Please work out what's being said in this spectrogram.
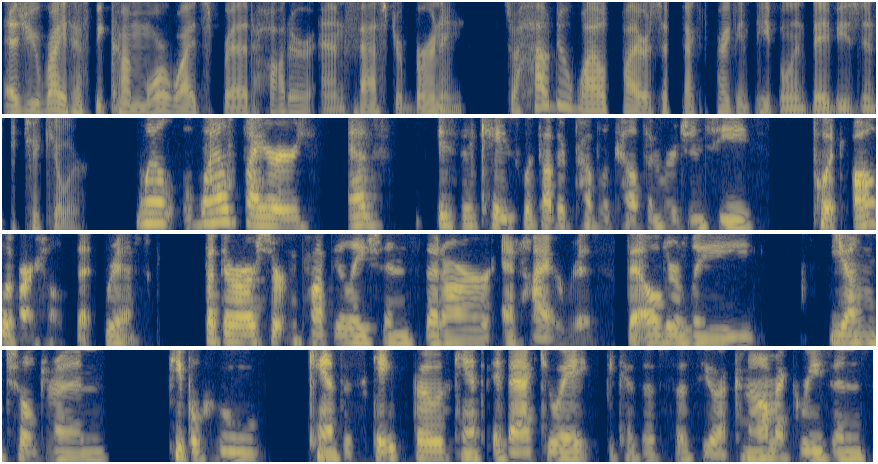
as you write, have become more widespread, hotter, and faster burning. So, how do wildfires affect pregnant people and babies in particular? Well, wildfires, as is the case with other public health emergencies, put all of our health at risk. But there are certain populations that are at higher risk the elderly, young children, people who can't escape those, can't evacuate because of socioeconomic reasons.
